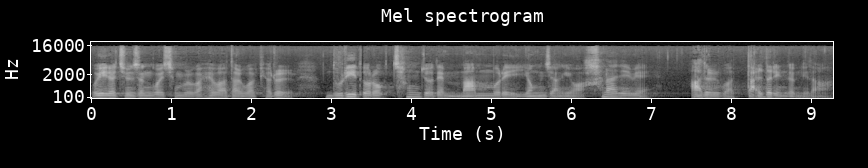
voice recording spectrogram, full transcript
오히려 짐승과 식물과 해와 달과 별을 누리도록 창조된 만물의 영장이와 하나님의 아들과 딸들인 겁니다.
